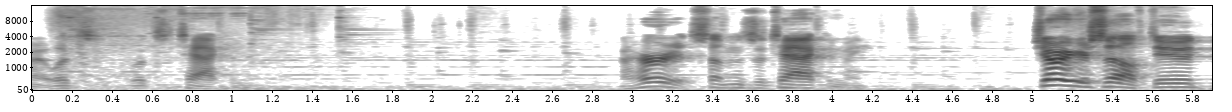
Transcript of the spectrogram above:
Alright, what's what's attacking me? I heard it. Something's attacking me. Show yourself, dude.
